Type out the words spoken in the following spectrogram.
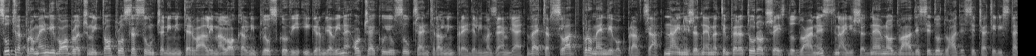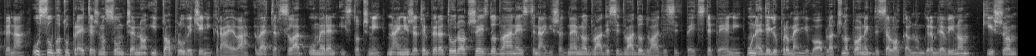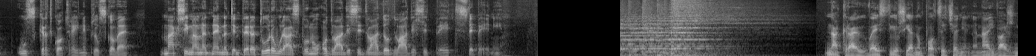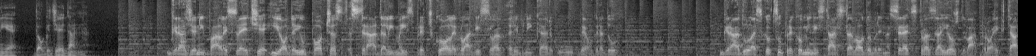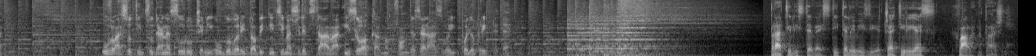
Sutra promenljivo oblačno i toplo sa sunčanim intervalima, lokalni pljuskovi i grmljavine očekuju se u centralnim predelima zemlje. Vetar slab, promenljivog pravca. Najniža dnevna temperatura od 6 do 12, najviša dnevna od 20 do 24 stepena. U subotu pretežno sunčano i toplo u većini krajeva. Vetar slab, umeren istočni. Najniža temperatura od 6 do 12, najviša dnevna od 22 do 25 stepeni. U nedelju promenljivo oblačno, ponegde sa lokalnom grmljavinom, kišom uz kratkotrajne pljuskove. Maksimalna dnevna temperatura u rasponu od 22 do 25 stepeni. Na kraju vesti još jednom podsjećanje na najvažnije događaje dana. Građani pale sveće i odaju počast stradalima ispred škole Vladislav Ribnikar u Beogradu. Gradu Leskovcu preko ministarstava odobrena sredstva za još dva projekta. U Vlasotincu danas su uručeni ugovori dobitnicima sredstava iz lokalnog fonda za razvoj poljoprivrede. Pratili ste vesti televizije 4S. Hvala na pažnji.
